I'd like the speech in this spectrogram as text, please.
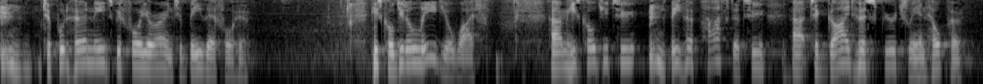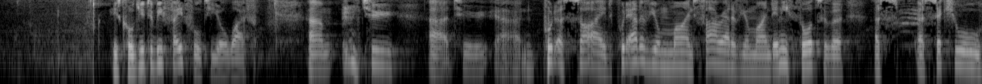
to put her needs before your own, to be there for her. He's called you to lead your wife. Um, he's called you to be her pastor, to uh, to guide her spiritually and help her. He's called you to be faithful to your wife, um, to uh, to uh, put aside, put out of your mind, far out of your mind, any thoughts of a, a, a sexual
